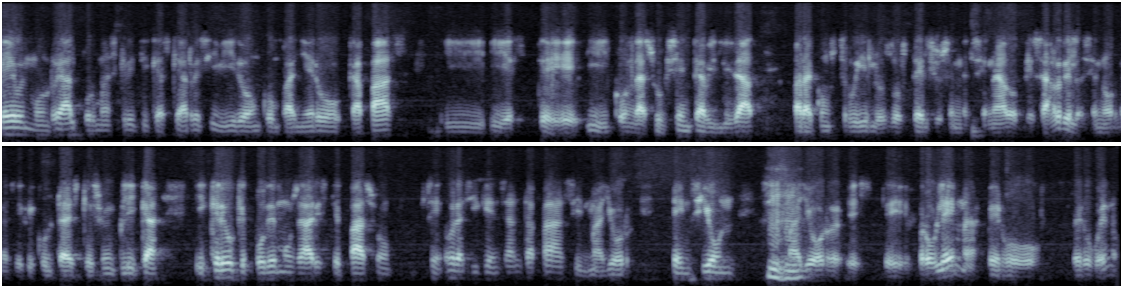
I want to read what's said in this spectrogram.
veo en Monreal, por más críticas que ha recibido, a un compañero capaz y, este, y con la suficiente habilidad para construir los dos tercios en el Senado, a pesar de las enormes dificultades que eso implica. Y creo que podemos dar este paso, ahora sí que en Santa Paz, sin mayor tensión sin mayor este, problema, pero, pero bueno,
